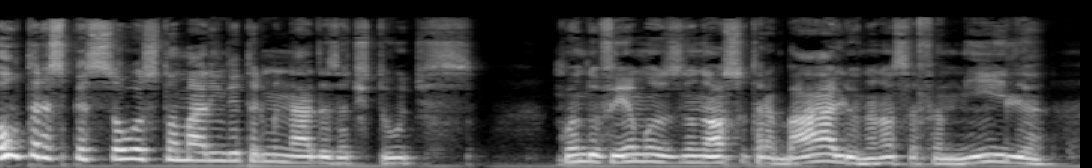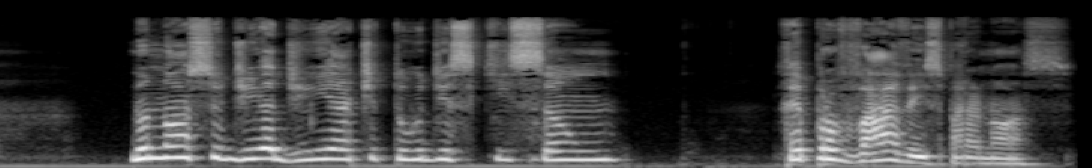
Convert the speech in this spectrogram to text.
outras pessoas tomarem determinadas atitudes. Quando vemos no nosso trabalho, na nossa família, no nosso dia a dia atitudes que são reprováveis para nós.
